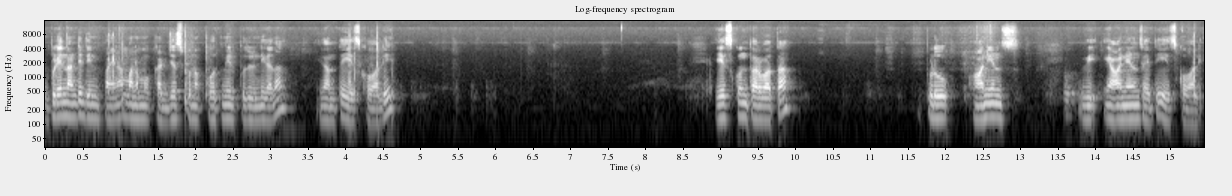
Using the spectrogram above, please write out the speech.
ఇప్పుడు ఏంటంటే దీనిపైన మనము కట్ చేసుకున్న కొత్తిమీర పుది ఉంది కదా ఇదంతా వేసుకోవాలి. వేసుకున్న తర్వాత ఇప్పుడు ఆనియన్స్ ఆనియన్స్ అయితే వేసుకోవాలి.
